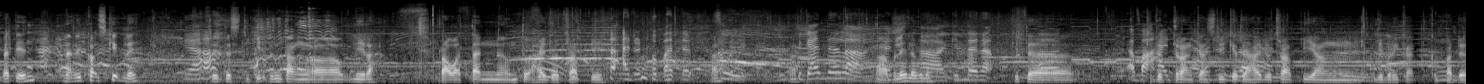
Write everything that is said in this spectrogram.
Batin, nak record sikit boleh? Ya. Cerita sedikit tentang uh, ni lah rawatan uh, untuk hidroterapi. I don't know about that. So, together lah. Ah, boleh lah, boleh. Ah, kita nak Kita about kita terangkan sedikit tentang hidroterapi yang diberikan kepada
